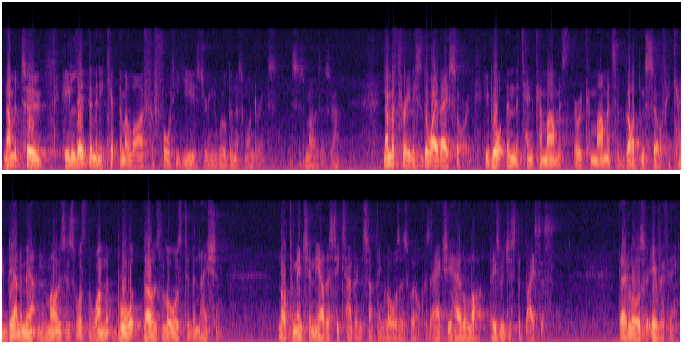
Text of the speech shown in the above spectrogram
Number two, he led them and he kept them alive for 40 years during the wilderness wanderings. This is Moses, right? Number three, this is the way they saw it. He brought them the Ten Commandments, the very commandments of God Himself. He came down a mountain. Moses was the one that brought those laws to the nation. Not to mention the other 600 and something laws as well, because they actually had a lot. These were just the basis. They had laws for everything.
